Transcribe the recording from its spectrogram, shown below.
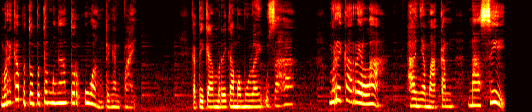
Mereka betul-betul mengatur uang dengan baik. Ketika mereka memulai usaha, mereka rela hanya makan nasi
